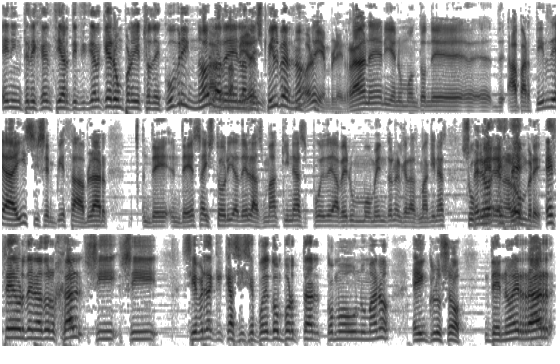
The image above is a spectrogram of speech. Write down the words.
en inteligencia artificial que era un proyecto de Kubrick, ¿no? Claro, la de la de Spielberg, ¿no? Bueno, y en Blade Runner y en un montón de, eh, de- A partir de ahí, si se empieza a hablar de, de esa historia de las máquinas, puede haber un momento en el que las máquinas Pero superen este, al hombre. este ordenador HAL sí, sí, sí es verdad que casi se puede comportar como un humano e incluso de no errar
